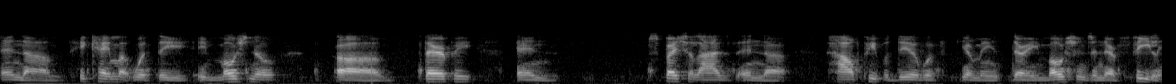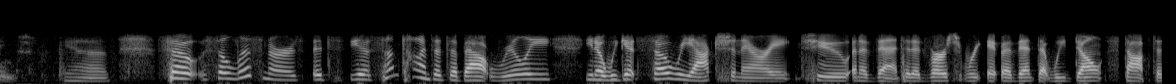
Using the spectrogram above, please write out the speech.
and um, he came up with the emotional uh, therapy and specializes in. Uh, how people deal with you know I mean their emotions and their feelings. Yes. So, so listeners, it's you know sometimes it's about really you know we get so reactionary to an event, an adverse re- event that we don't stop to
